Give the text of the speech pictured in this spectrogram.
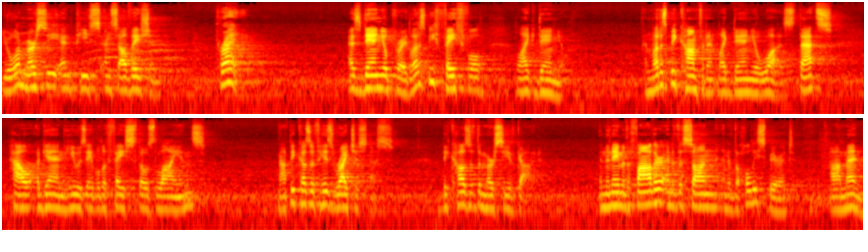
your mercy and peace and salvation. Pray. As Daniel prayed, let us be faithful like Daniel. And let us be confident like Daniel was. That's how, again, he was able to face those lions not because of his righteousness, because of the mercy of God. In the name of the Father, and of the Son, and of the Holy Spirit, Amen.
